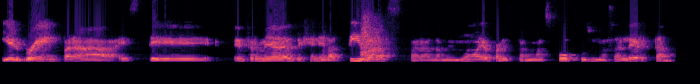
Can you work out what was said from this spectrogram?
y el brain para este, enfermedades degenerativas, para la memoria, para estar más focus, más alerta.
